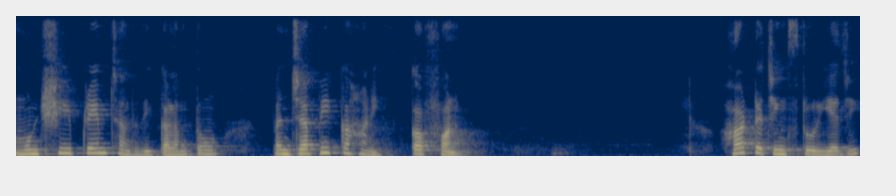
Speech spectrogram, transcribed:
ਮੁਨਸ਼ੀ ਪ੍ਰੇਮ ਚੰਦ ਦੀ ਕਲਮ ਤੋਂ ਪੰਜਾਬੀ ਕਹਾਣੀ ਕਫਨ। ਹਾਰਟ ਟਚਿੰਗ ਸਟੋਰੀ ਹੈ ਜੀ।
